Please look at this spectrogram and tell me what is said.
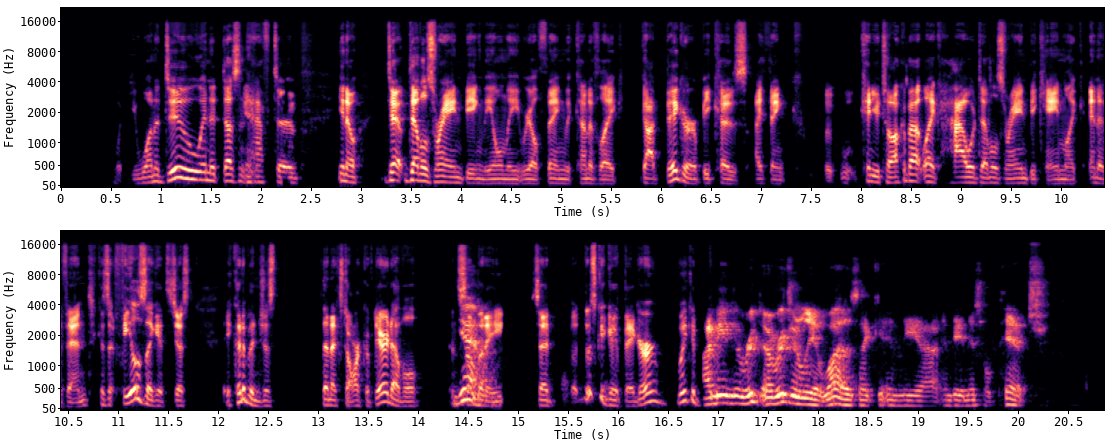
what you want to do, and it doesn't Yeah. have to, you know, De- Devil's Reign being the only real thing that kind of like got bigger because I think. Can you talk about like how Devil's Reign became like an event? Because it feels like it's just it could have been just the next arc of Daredevil, and Yeah. somebody said "But this could get bigger. We could, I mean, ori- originally it was like in the uh, in the initial pitch,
